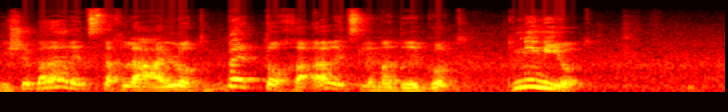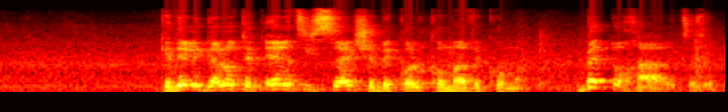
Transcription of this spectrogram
מי שבארץ צריך לעלות בתוך הארץ למדרגות פנימיות, כדי לגלות את ארץ ישראל שבכל קומה וקומה, בתוך הארץ הזאת.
